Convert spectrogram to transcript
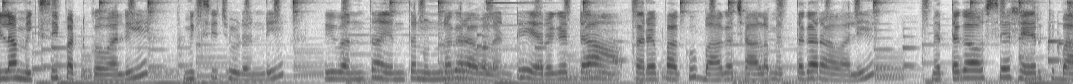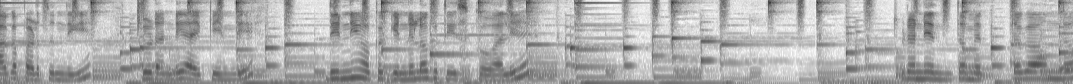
ఇలా మిక్సీ పట్టుకోవాలి. మిక్సీ చూడండి. ఇవంతా ఎంత నున్నగా రావాలంటే ఎర్రగడ్డ కరేపాకు బాగా చాలా మెత్తగా రావాలి. మెత్తగా వస్తే హెయిర్కి బాగా పడుతుంది. చూడండి అయిపోయింది. దీన్ని ఒక గిన్నెలోకి తీసుకోవాలి. చూడండి ఎంత మెత్తగా ఉందో.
